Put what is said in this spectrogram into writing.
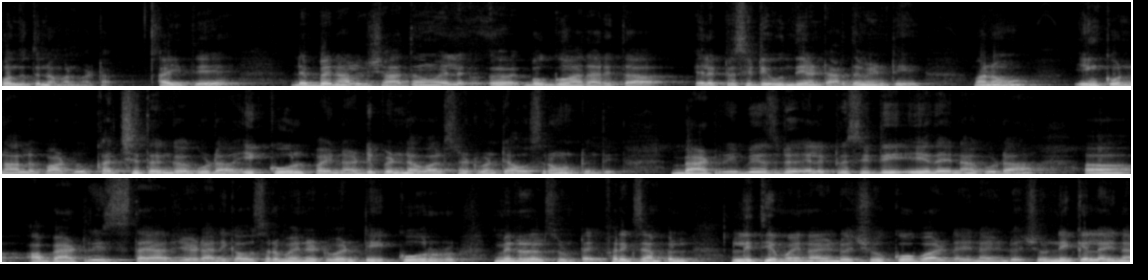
పొందుతున్నాం అనమాట అయితే డెబ్బై నాలుగు శాతం ఎల- బొగ్గు ఆధారిత ఎలక్ట్రిసిటీ ఉంది అంటే అర్థం ఏంటి? మనం ఇంకొన్నాళ్ళ పాటు ఖచ్చితంగా కూడా ఈ కోల్ పైన డిపెండ్ అవ్వాల్సినటువంటి అవసరం ఉంటుంది. బ్యాటరీ బేస్డ్ ఎలక్ట్రిసిటీ ఏదైనా కూడా ఆ, బ్యాటరీస్ తయారు చేయడానికి అవసరమైనటువంటి కోర్ మినరల్స్ ఉంటాయి. ఫర్ ఎగ్జాంపుల్ లిథియం అయినా ఉండొచ్చు కోబాల్ట్ అయినా ఉండొచ్చు నికెల్ అయినా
